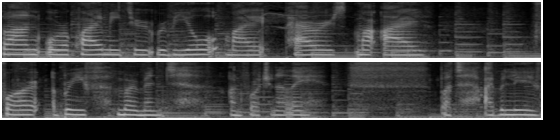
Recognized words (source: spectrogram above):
This one will require me to reveal my powers, my eye, for a brief moment, unfortunately. But I believe.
